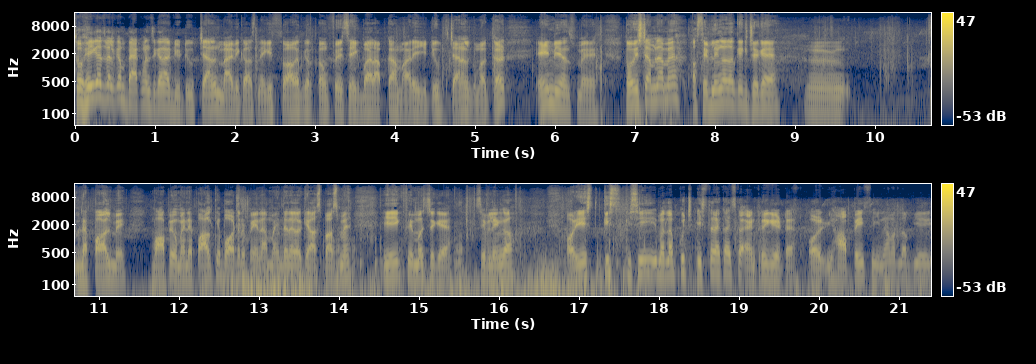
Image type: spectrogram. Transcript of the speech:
तो से है guys welcome back once again YouTube channel मैं विकास नेगी, स्वागत करता हूँ फिर से एक बार आपका हमारे यूट्यूब चैनल घुमाकर इंडियंस में। तो इस टाइम ना मैं शिवलिंगा करके एक जगह है नेपाल में। वहाँ पे हूँ मैं नेपाल के बॉर्डर पे ना महेंद्र नगर के आसपास में। ये एक फ़ेमस जगह है शिवलिंगा। और ये किस किसी मतलब कुछ इस तरह का इसका एंट्री गेट है। और यहाँ पे से ही ना मतलब ये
